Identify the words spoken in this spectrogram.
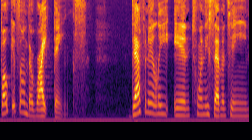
focus on the right things. Definitely in 2017,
